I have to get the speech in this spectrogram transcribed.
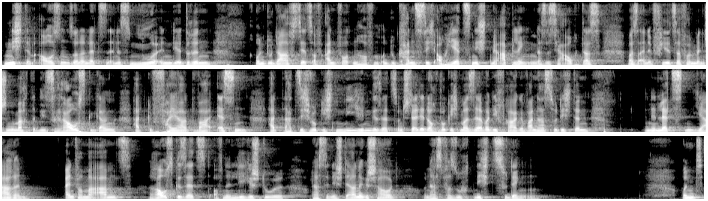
Nicht im Außen, sondern letzten Endes nur in dir drin. Und du darfst jetzt auf Antworten hoffen. Und du kannst dich auch jetzt nicht mehr ablenken. Das ist ja auch das, was eine Vielzahl von Menschen gemacht hat. Die ist rausgegangen, hat gefeiert, war essen, hat, hat sich wirklich nie hingesetzt. Und stell dir doch wirklich mal selber die Frage, wann hast du dich denn in den letzten Jahren einfach mal abends rausgesetzt auf einen Liegestuhl und hast in die Sterne geschaut und hast versucht, nichts zu denken. Und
